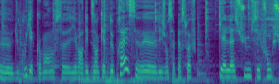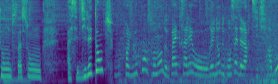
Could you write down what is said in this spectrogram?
Euh, du coup, il commence à y avoir des enquêtes de presse. les gens s'aperçoivent qu'elle assume ses fonctions de façon assez dilettante. Je vous reproche beaucoup en ce moment de ne pas être allé aux réunions du Conseil de l'Arctique. Ah bon?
